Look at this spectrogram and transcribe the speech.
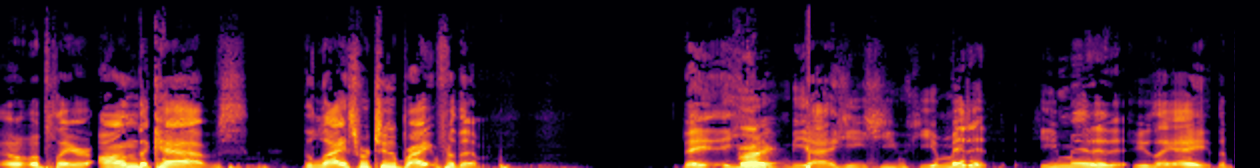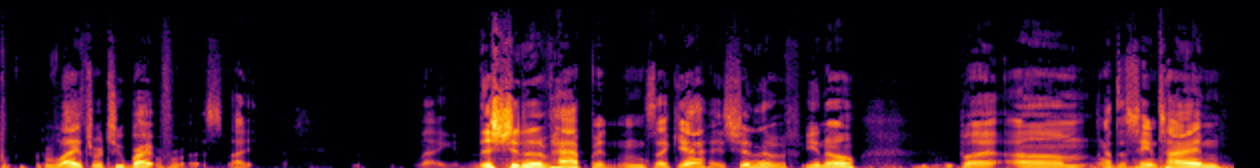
a player on the Cavs, the lights were too bright for them. They, he, Right. yeah, he he he admitted, it. he admitted it. He was like, "Hey, the, the lights were too bright for us. Like, like this shouldn't have happened. And it's like, yeah, it shouldn't have, you know. But um, at the same time,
